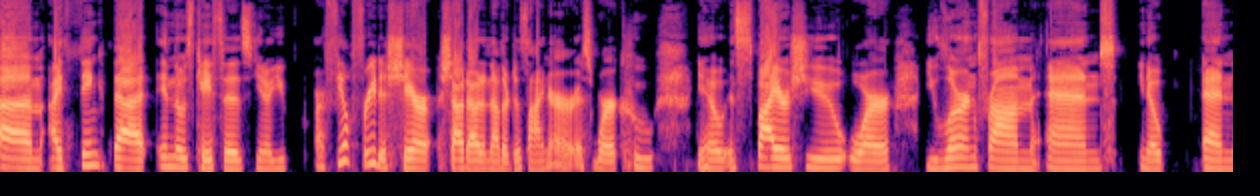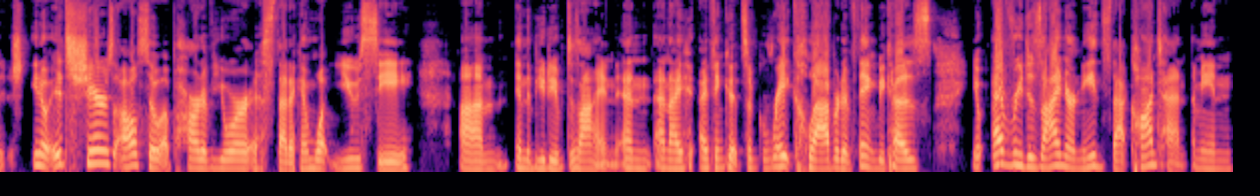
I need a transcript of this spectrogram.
um, I think that in those cases, you know, you are feel free to share shout out another designer's work who you know inspires you or you learn from and you know and you know it shares also a part of your aesthetic and what you see um, in the beauty of design. And and I, I think it's a great collaborative thing because you know every designer needs that content. I mean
